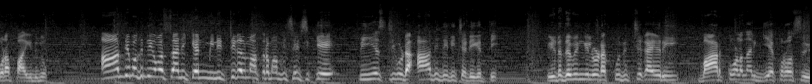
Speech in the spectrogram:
ഉറപ്പായിരുന്നു. ആദ്യ പകുതി അവസാനിക്കാൻ മിനിറ്റുകൾ മാത്രം അവശേഷിക്കെ പി എസ് ജിയുടെ ആദ്യ തിരിച്ചടിയെത്തി. ഇടതുവിങ്ങിലൂടെ കുതിച്ചു കയറി ബാർക്കോള നൽകിയ ക്രോസ്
